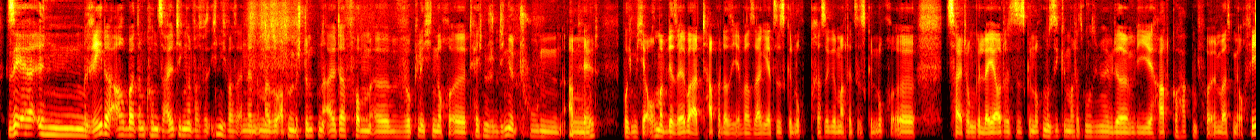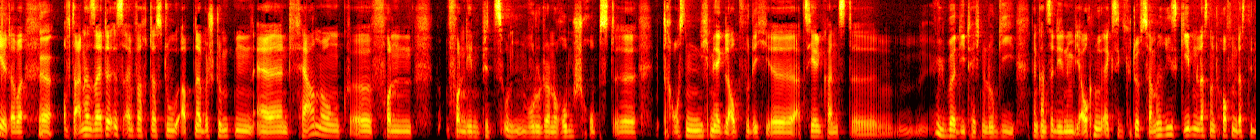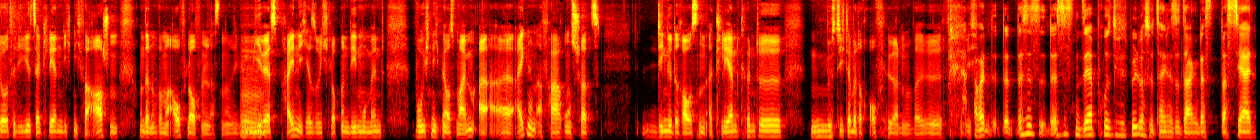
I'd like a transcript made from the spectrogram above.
sehr in Redearbeit und Consulting und was weiß ich nicht, was einen dann immer so ab einem bestimmten Alter vom äh, wirklich noch äh, technische Dinge tun abhält. Wo ich mich ja auch immer wieder selber ertappe, dass ich einfach sage, jetzt ist genug Presse gemacht, jetzt ist genug äh, Zeitung gelayoutet, jetzt ist genug Musik gemacht, jetzt muss ich mir wieder irgendwie Hardcore hacken, vor allem, weil es mir auch fehlt. Aber Ja. auf der anderen Seite ist einfach, dass du ab einer bestimmten äh, Entfernung äh, von, von den Bits unten, wo du dann rumschrubbst, äh, draußen nicht mehr glaubwürdig äh, erzählen kannst über die Technologie. Dann kannst du dir nämlich auch nur Executive Summaries geben lassen und hoffen, dass die Leute, die dir das erklären, dich nicht verarschen und dann einfach mal auflaufen lassen. Also Mir wäre es peinlich. Also ich glaube, in dem Moment, wo ich nicht mehr aus meinem äh, eigenen Erfahrungsschatz Dinge draußen erklären könnte, müsste ich damit auch aufhören, weil Aber das ist, das ist ein sehr positives Bild, was du zeichnest, sozusagen, dass, dass ja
